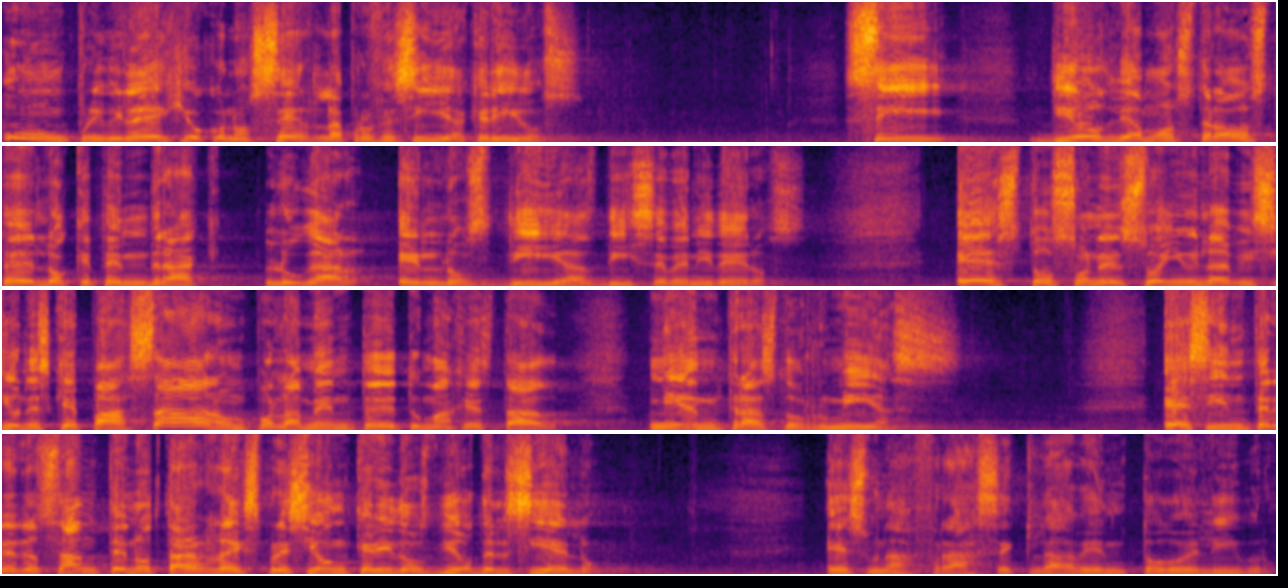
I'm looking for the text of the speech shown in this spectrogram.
un privilegio conocer la profecía, queridos. Sí, Dios le ha mostrado a usted lo que tendrá lugar en los días, dice venideros. Estos son el sueño y las visiones que pasaron por la mente de tu majestad mientras dormías. Es interesante notar la expresión, queridos, Dios del cielo. Es una frase clave en todo el libro.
